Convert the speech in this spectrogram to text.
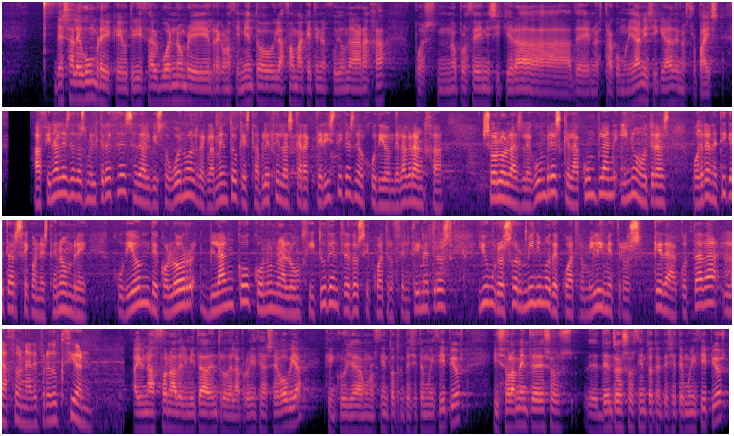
de esa legumbre que utiliza el buen nombre y el reconocimiento y la fama que tiene el judío de la granja, pues no procede ni siquiera de nuestra comunidad, ni siquiera de nuestro país. A finales de 2013 se da el visto bueno al reglamento que establece las características del judión de la granja. Solo las legumbres que la cumplan y no otras podrán etiquetarse con este nombre. Judión de color blanco con una longitud entre 2 y 4 centímetros y un grosor mínimo de 4 milímetros. Queda acotada la zona de producción. Hay una zona delimitada dentro de la provincia de Segovia que incluye unos 137 municipios y solamente de esos, dentro de esos 137 municipios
